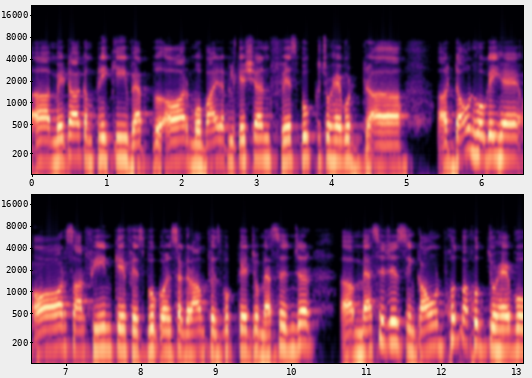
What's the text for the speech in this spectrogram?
आ, मेटा कंपनी की वेब और मोबाइल एप्लीकेशन फेसबुक जो है वो डाउन हो गई है और सार्फिन के फेसबुक और इंस्टाग्राम फेसबुक के जो मैसेंजर मैसेजेस अकाउंट खुद ब खुद जो है वो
